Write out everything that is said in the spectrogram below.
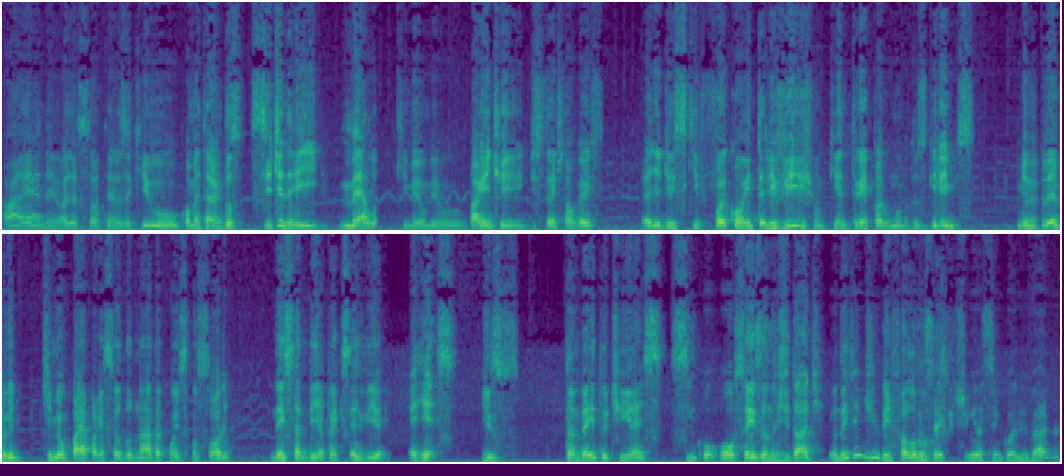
Ah, é, né? Olha só, temos aqui o comentário do Sidney Mello, que meu, meu parente distante talvez. Ele disse que foi com a Intellivision que entrei para o mundo dos games. Me lembro que meu pai apareceu do nada com esse console, nem sabia para que servia. RS. Risos. Também tu tinhas 5 ou 6 anos de idade. Eu não entendi o que ele falou. Você que tinha 5 anos de idade?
